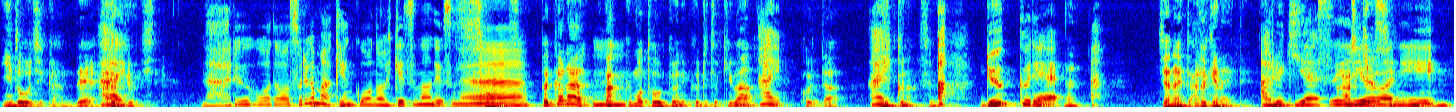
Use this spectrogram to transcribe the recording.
移動時間で歩くようにしてる、なるほど。それがまあ健康の秘訣なんですそうねなんですよ。だからん。バッグも東京に来るときははい。こういったはい。リュックなんですよ、あリュックで、うん。じゃないと歩けないんで。歩きやすいように、うん。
